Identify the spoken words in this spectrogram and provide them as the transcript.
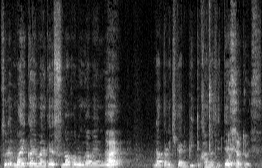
それ毎回毎回スマホの画面をはい。なんかの機械にピッてかざしておっしゃる通りです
